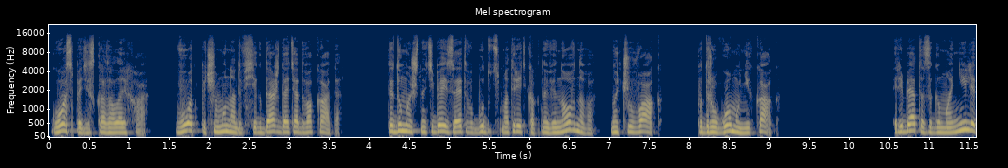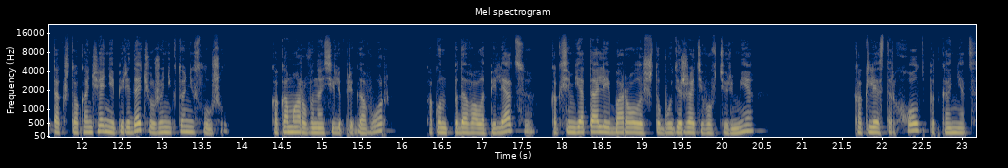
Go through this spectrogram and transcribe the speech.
«Господи», — сказал Альха, — «вот почему надо всегда ждать адвоката. Ты думаешь, на тебя из-за этого будут смотреть как на виновного? Но, чувак, по-другому никак. Ребята загомонили, так что окончание передачи уже никто не слушал. Как Амару выносили приговор, как он подавал апелляцию, как семья Талии боролась, чтобы удержать его в тюрьме, как Лестер Холт под конец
